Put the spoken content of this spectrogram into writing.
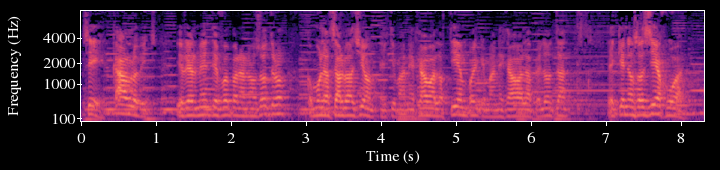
Sí, Karlovic. Y realmente fue para nosotros como la salvación, el que manejaba los tiempos, el que manejaba la pelota, el que nos hacía jugar.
